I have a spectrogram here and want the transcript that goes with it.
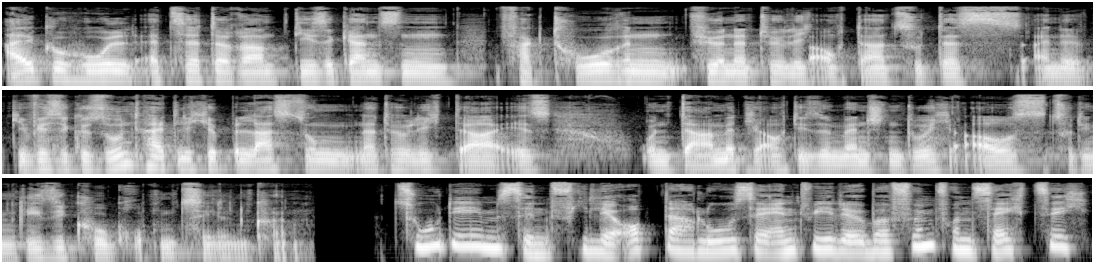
Alkohol etc. Diese ganzen Faktoren führen natürlich auch dazu, dass eine gewisse gesundheitliche Belastung natürlich da ist und damit auch diese Menschen durchaus zu den Risikogruppen zählen können. Zudem sind viele Obdachlose entweder über 65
